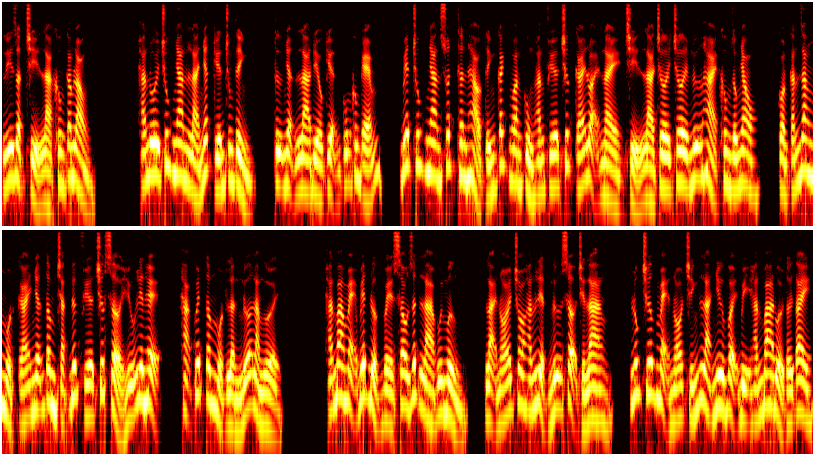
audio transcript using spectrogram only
Lý giật chỉ là không cam lòng. Hắn đôi Trúc Nhan là nhất kiến trung tình, tự nhận là điều kiện cũng không kém, biết Trúc Nhan xuất thân hảo tính cách ngoan cùng hắn phía trước cái loại này chỉ là chơi chơi nữ hải không giống nhau, còn cắn răng một cái nhẫn tâm chặt đứt phía trước sở hữu liên hệ, hạ quyết tâm một lần nữa làm người. Hắn ba mẹ biết được về sau rất là vui mừng, lại nói cho hắn liệt nữ sợ chiến lang, lúc trước mẹ nó chính là như vậy bị hắn ba đuổi tới tay,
